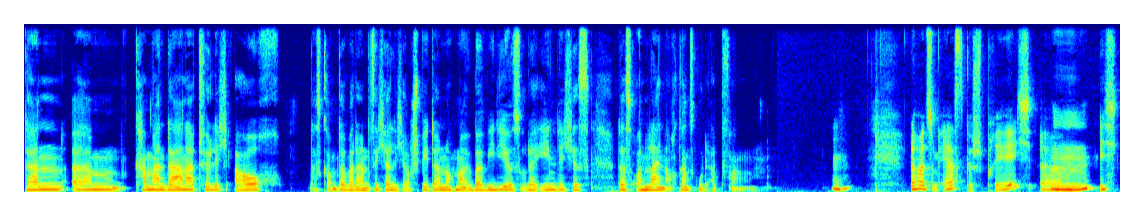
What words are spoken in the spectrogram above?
dann ähm, kann man da natürlich auch, das kommt aber dann sicherlich auch später nochmal über Videos oder ähnliches, das online auch ganz gut abfangen. Mhm. Nochmal zum Erstgespräch. Ähm, mhm. Ich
